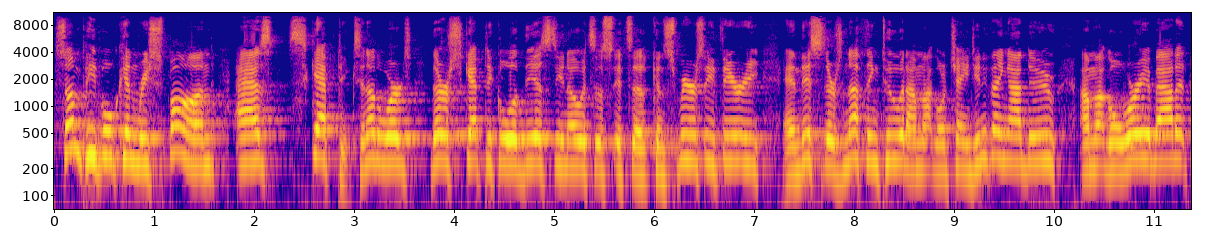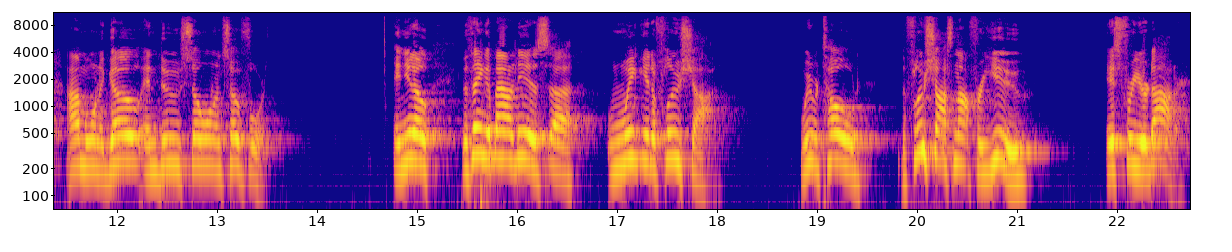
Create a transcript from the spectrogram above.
Some people can respond as skeptics. In other words, they're skeptical of this. You know, it's a, it's a conspiracy theory and this, there's nothing to it. I'm not going to change anything I do. I'm not going to worry about it. I'm going to go and do so on and so forth. And you know, the thing about it is, uh, when we get a flu shot, we were told the flu shot's not for you, it's for your daughter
